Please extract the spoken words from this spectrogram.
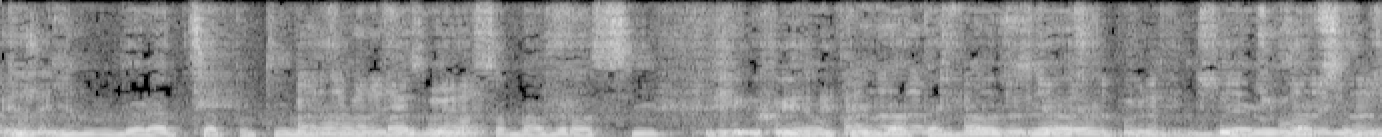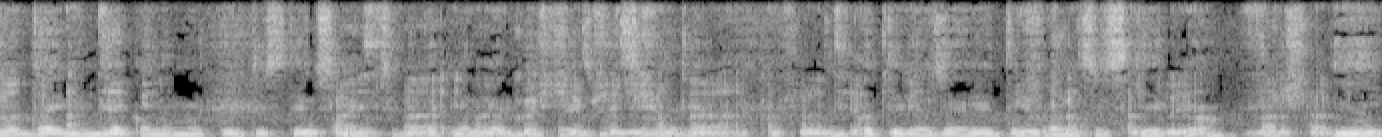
Dugin, doradca Putina, Bardzo panu ważna dziękuję. osoba w Rosji, Dziękuję. nie ukrywa tego, że członek zawsze był tajnym zakonem okultystycznym, czyli tak naprawdę to jest 60. masoneria, tylko tyle, że rytu francuskiego. I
